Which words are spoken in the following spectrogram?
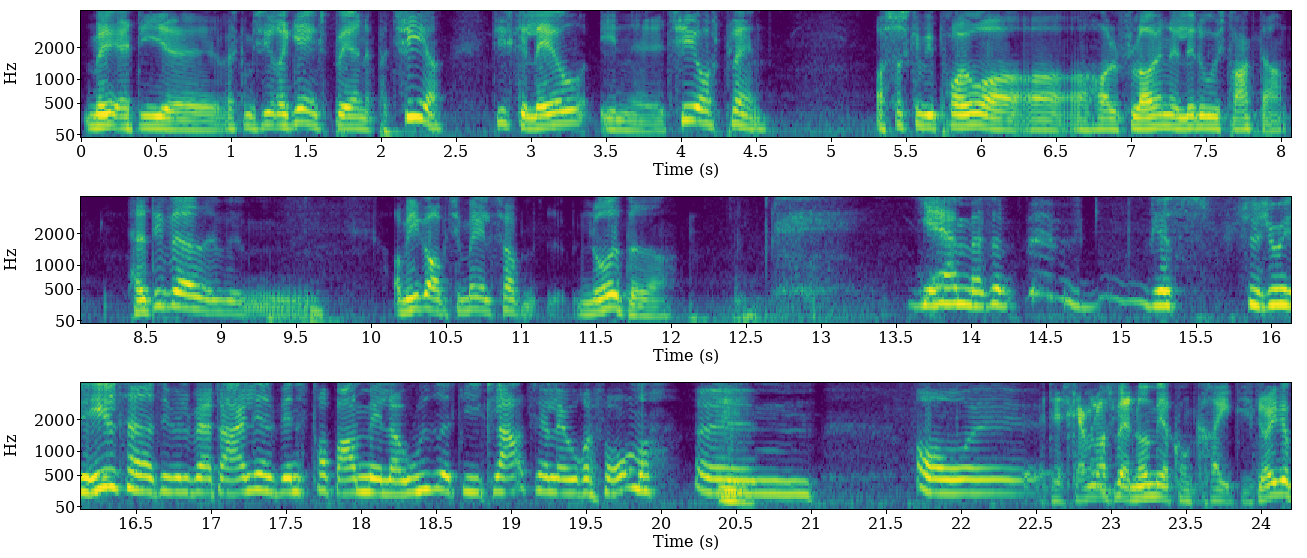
Med at de, øh, hvad skal man sige, regeringsbærende partier, de skal lave en øh, 10-årsplan, og så skal vi prøve at, at, holde fløjene lidt ud i strakt arm. Havde det været, øh, om ikke optimalt, så noget bedre? Jamen, altså, vi jeg synes jo i det hele taget, at det vil være dejligt, at Venstre bare melder ud, at de er klar til at lave reformer. Mm. Øhm, og, øh, Det skal vel også være noget mere konkret. De, skal jo ikke,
